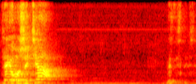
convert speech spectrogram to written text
для його життя не здійснився.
